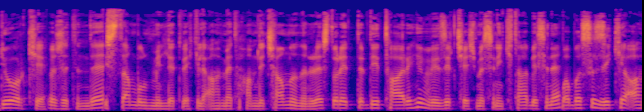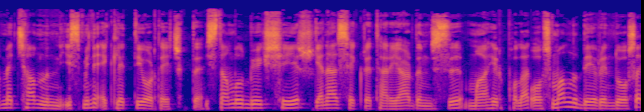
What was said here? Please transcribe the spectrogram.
Diyor ki özetinde İstanbul Milletvekili Ahmet Hamdi Çamlı'nın restore ettirdiği tarihi vezir çeşmesinin kitabesine babası Zeki Ahmet Çamlı'nın ismini eklettiği ortaya çıktı. İstanbul Büyükşehir Genel Sekreter Yardımcısı Mahir Polat Osmanlı devrinde olsa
